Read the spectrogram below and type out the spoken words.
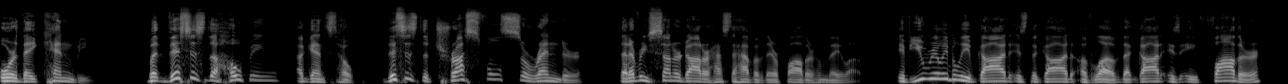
or they can be. But this is the hoping against hope. This is the trustful surrender that every son or daughter has to have of their father whom they love. If you really believe God is the God of love, that God is a father,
